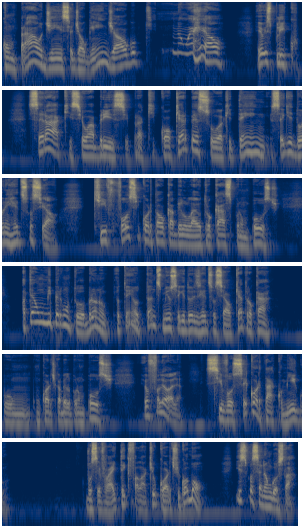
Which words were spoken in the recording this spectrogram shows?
comprar a audiência de alguém de algo que não é real. Eu explico. Será que se eu abrisse para que qualquer pessoa que tem seguidor em rede social que fosse cortar o cabelo lá eu trocasse por um post? Até um me perguntou, Bruno, eu tenho tantos mil seguidores em rede social, quer trocar um, um corte de cabelo por um post? Eu falei, olha, se você cortar comigo, você vai ter que falar que o corte ficou bom. E se você não gostar?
